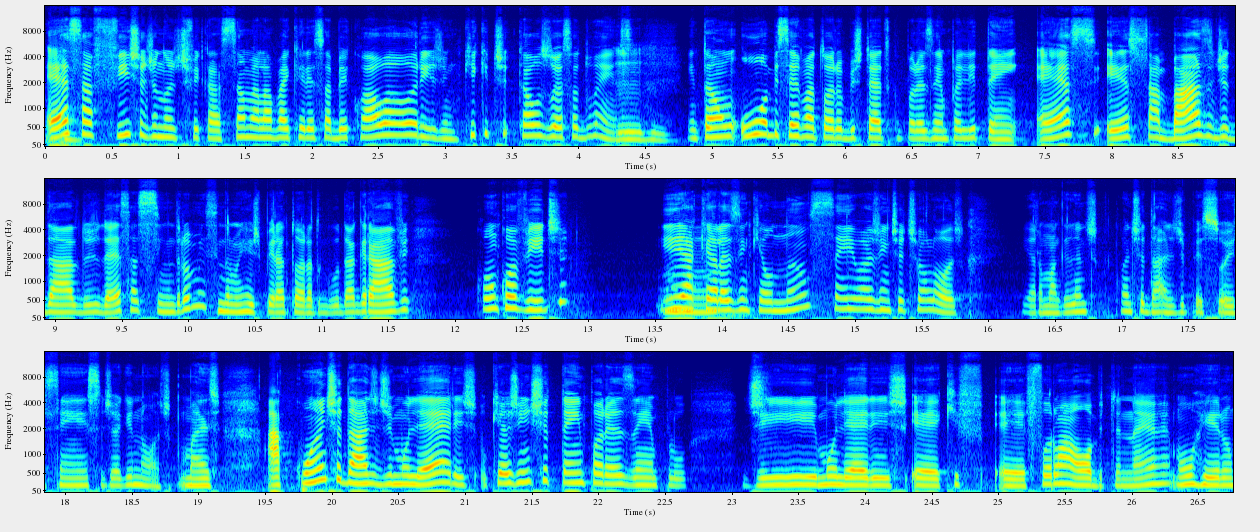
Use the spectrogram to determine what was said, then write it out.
Essa ficha de notificação, ela vai querer saber qual a origem, o que, que te causou essa doença. Uhum. Então, o Observatório Obstétrico, por exemplo, ele tem esse- essa base de dados dessa síndrome, síndrome respiratória aguda grave, com Covid, e aquelas em que eu não sei o agente etiológico. E era uma grande quantidade de pessoas sem esse diagnóstico. Mas a quantidade de mulheres, o que a gente tem, por exemplo, de mulheres eh, que eh, foram a óbito, né? Morreram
